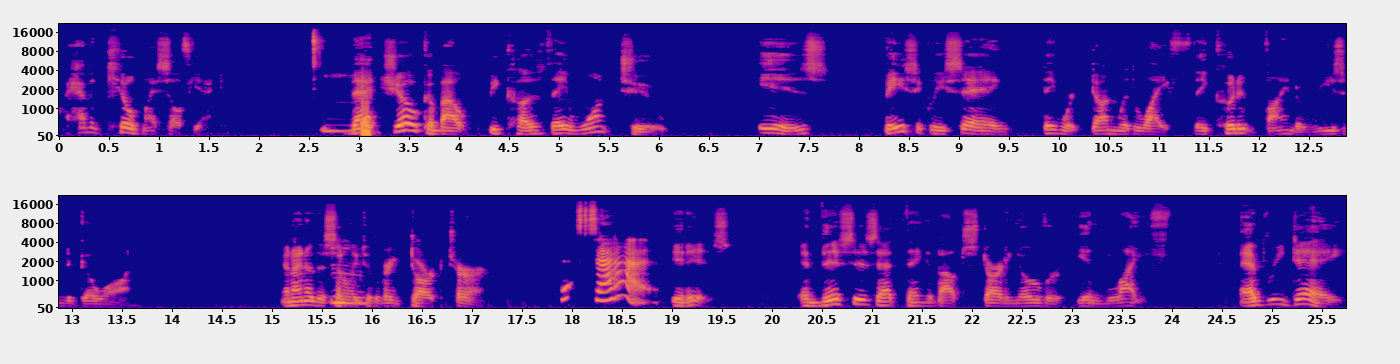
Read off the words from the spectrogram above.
I haven't killed myself yet Mm. that joke about because they want to is basically saying they were done with life. They couldn't find a reason to go on. And I know this suddenly Mm. took a very dark turn. That's sad. It is. And this is that thing about starting over in life. Every day,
